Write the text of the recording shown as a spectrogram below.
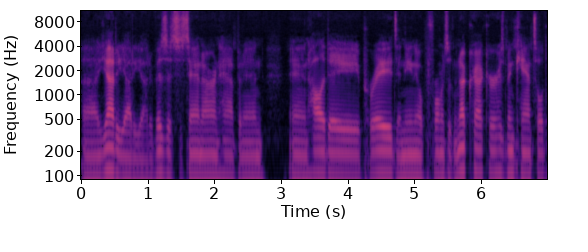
Uh, yada, yada, yada. Visits to Santa aren't happening. And holiday parades and the annual performance of the Nutcracker has been canceled.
